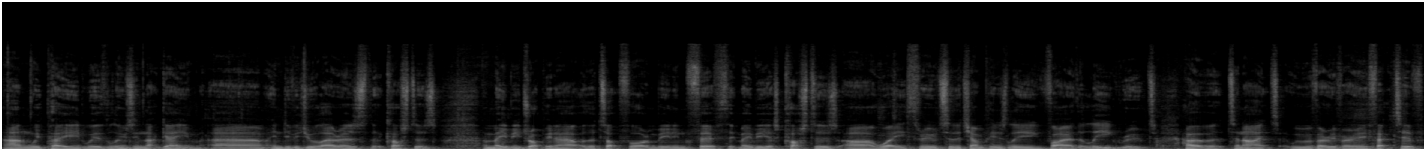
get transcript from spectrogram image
and we paid with losing that game. Um, individual errors that cost us, and maybe dropping out of the top four and being in fifth, it maybe has cost us our way through to the Champions League via the league route. However, tonight we were very, very effective,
